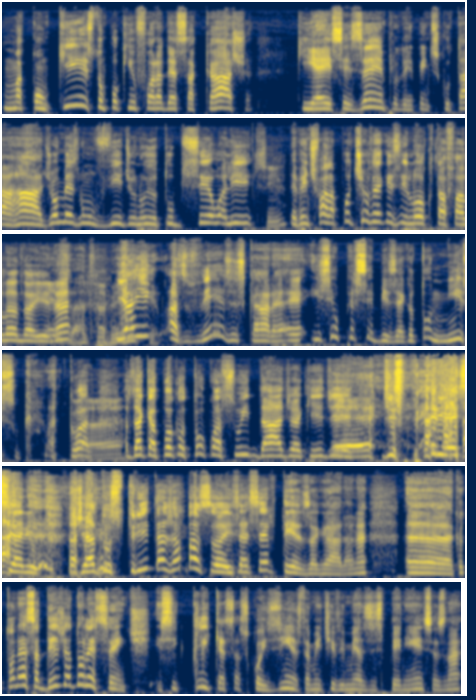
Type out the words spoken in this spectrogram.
uma conquista um pouquinho fora dessa caixa, que é esse exemplo, de repente escutar a rádio, ou mesmo um vídeo no YouTube seu ali, Sim. de repente fala, pô, deixa eu ver o que esse louco tá falando aí, né? Exatamente. E aí, às vezes, cara, é, isso eu percebi, Zé, que eu tô nisso, cara, agora. É. Daqui a pouco eu tô com a sua idade aqui de, É. de experiência ali. Já dos 30 já passou, isso é certeza, cara, né? Ah, que eu tô nessa desde adolescente. Esse clique, essas coisinhas, também tive minhas experiências, né?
